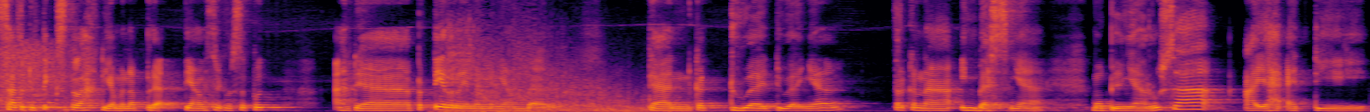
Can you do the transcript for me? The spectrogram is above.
satu detik setelah dia menabrak tiang listrik tersebut ada petir yang menyambar. Dan kedua-duanya terkena imbasnya. Mobilnya rusak ayah Edi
